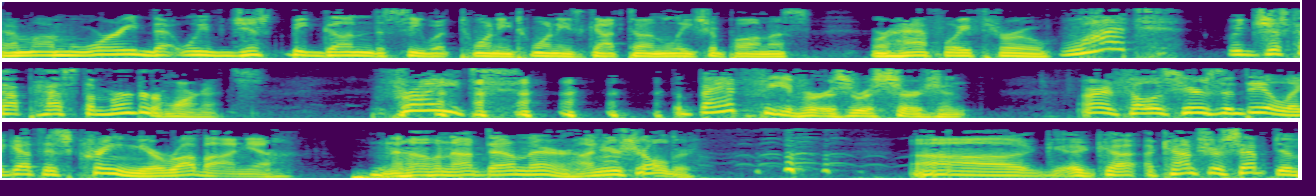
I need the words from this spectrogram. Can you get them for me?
I'm, I'm worried that we've just begun to see what 2020's got to unleash upon us. We're halfway through. what? We just got past the murder hornets. Right. the bat fever is resurgent. All right, fellas, here's the deal. They got this cream you rub on you. No, not down there, on your shoulder. Uh, a contraceptive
